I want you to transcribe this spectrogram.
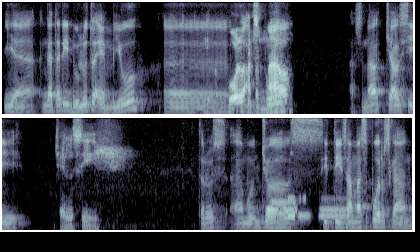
Iya, enggak tadi dulu tuh MU, eh, Liverpool, Arsenal, Arsenal, Chelsea. Chelsea. Terus eh, muncul City sama Spurs kan.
